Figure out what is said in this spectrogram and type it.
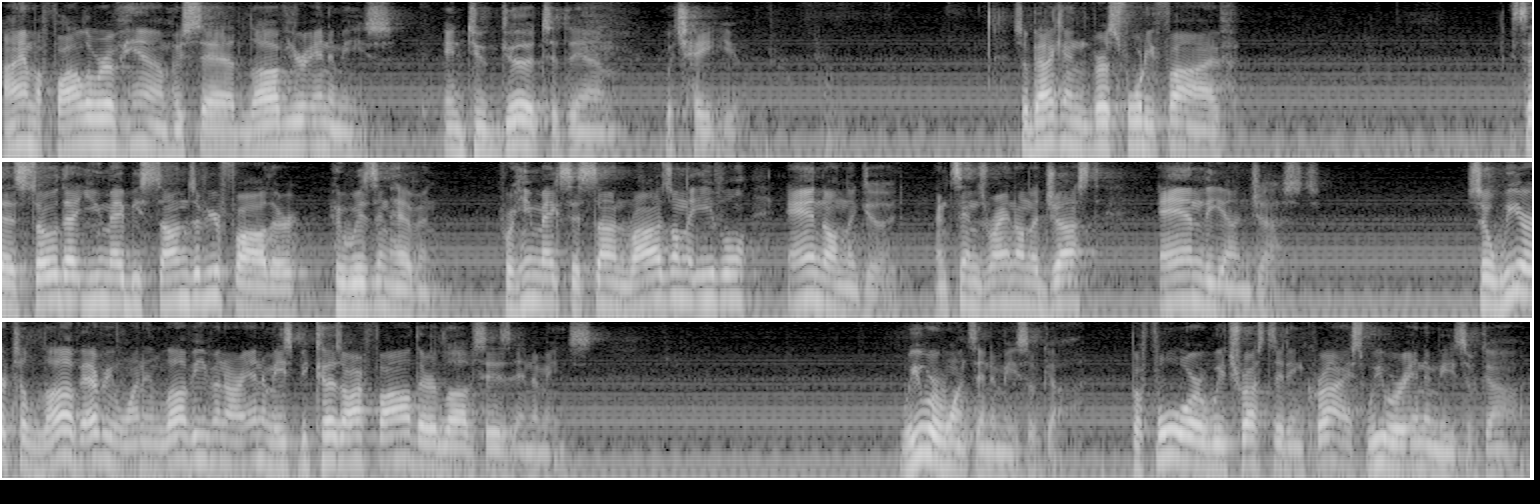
I am a follower of him who said, Love your enemies and do good to them which hate you. So, back in verse 45, it says, So that you may be sons of your Father who is in heaven. For he makes his sun rise on the evil and on the good, and sends rain on the just and the unjust. So we are to love everyone and love even our enemies because our Father loves his enemies. We were once enemies of God. Before we trusted in Christ, we were enemies of God.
